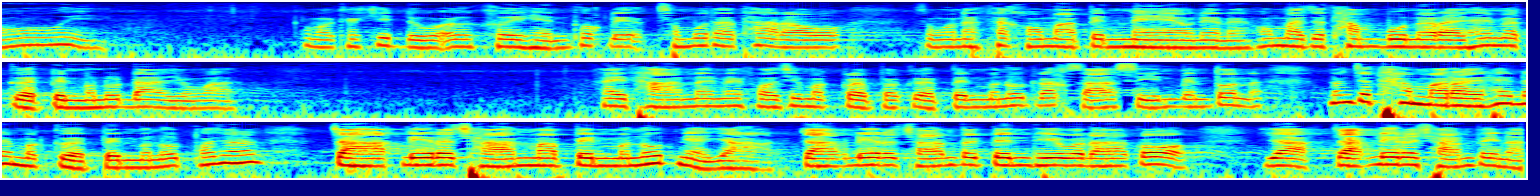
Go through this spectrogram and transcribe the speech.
น้อยก็มาแค่คิดดูเออเคยเห็นพวกเดสมมุติถ้าเรา สมมตินะถ้าเขามาเป็นแมวเนี่ยนะเขามาจะทำบุญอะไรให้มาเกิดเป็นมนุษย์ได้อยู่ว่า ให้ทานได้ไหมพอที่มาเกิดมาเกิดเป็นมนุษย์รักษาศีลเป็นต้น มันจะทำอะไรให้ได้มาเกิดเป็นมนุษย์ เพราะฉะนั้นจากเดรัจฉานมาเป็นมนุษย์เนี่ยยากจากเดรัจฉานไปเป็นเทวดาก็ยากจากเดรัจฉานไปไหน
